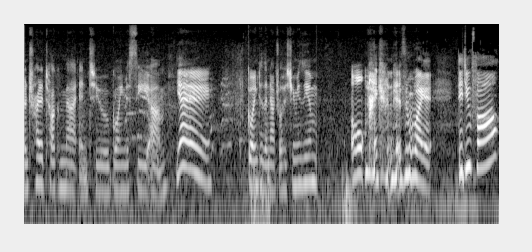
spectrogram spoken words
gonna try to talk Matt into going to see, um, yay! Going to the Natural History Museum. Oh my goodness, Wyatt. Did you fall?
